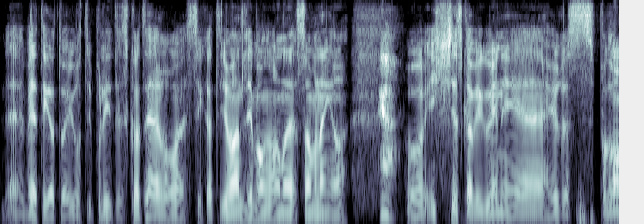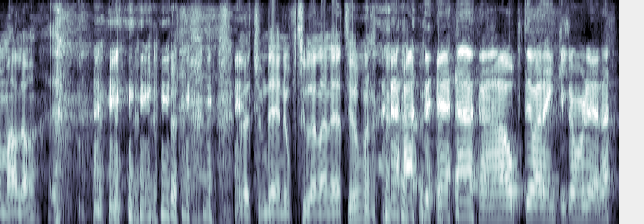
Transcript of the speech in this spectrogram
det, vet jeg at du har gjort i Politisk kvarter og sikkert i uendelig mange andre sammenhenger. Ja. Og ikke skal vi gå inn i uh, Høyres program heller. jeg vet ikke om det er en opptur eller en nedtur, men Ja, det er opp til hver enkelt å vurdere.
